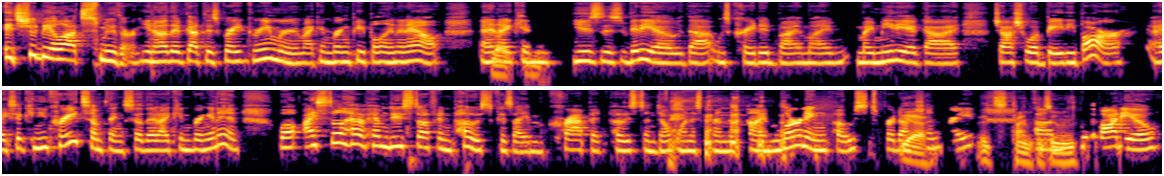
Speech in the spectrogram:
it should be a lot smoother. You know, they've got this great green room. I can bring people in and out, and right. I can use this video that was created by my my media guy, Joshua Beatty Barr. I said, "Can you create something so that I can bring it in?" Well, I still have him do stuff in post because I'm crap at post and don't want to spend the time learning post production. Yeah, right? It's time consuming. Um, with audio,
